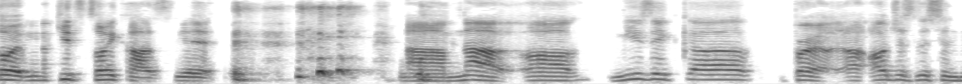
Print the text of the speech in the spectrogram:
toy, my kids' toy cars. Yeah. Um, no, uh, music, uh, bro. I'll just listen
